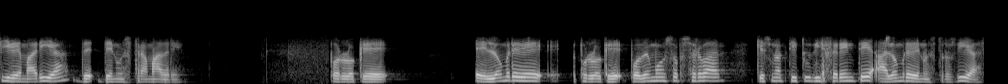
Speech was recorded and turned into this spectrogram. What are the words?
sí de María de, de nuestra madre. Por lo que el hombre de, por lo que podemos observar que es una actitud diferente al hombre de nuestros días.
